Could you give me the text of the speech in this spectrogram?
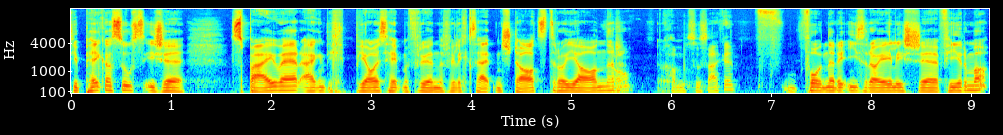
die Pegasus ist eine Spyware, eigentlich bei uns hat man früher vielleicht gesagt ein Staatstrojaner. Kann man so sagen. Von einer israelischen Firma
